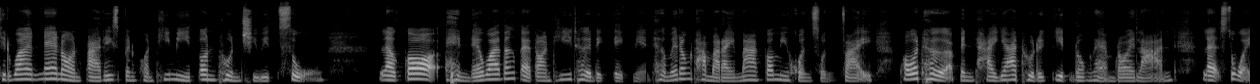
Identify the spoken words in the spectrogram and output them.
คิดว่าแน่นอนปารีสเป็นคนที่มีต้นทุนชีวิตสูง แล้วก็เห็นได้ว่าตั้งแต่ตอนที่เธอเด็กๆ เนี่ย เธอไม่ต้องทำอะไรมากก็มีคนสนใจ เพราะว่าเธอเป็นทายาทธุรกิจโรงแรมร้อยล้าน และสวย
